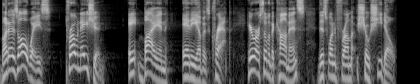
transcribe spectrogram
But as always, Pro Nation ain't buying any of his crap. Here are some of the comments. This one from Shoshido.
